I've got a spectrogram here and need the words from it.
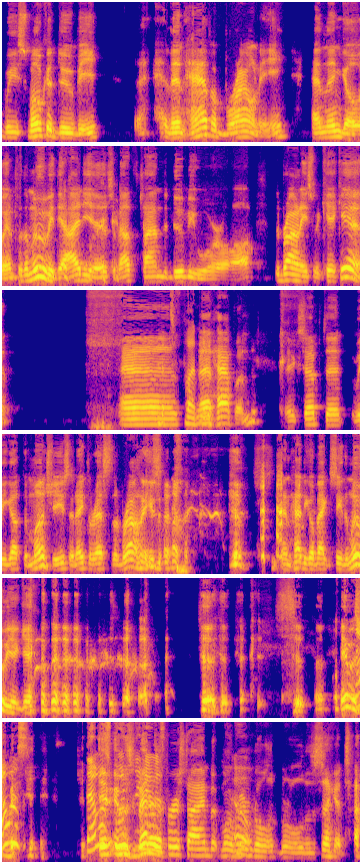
we smoke a doobie, and then have a brownie, and then go in for the movie. The idea is about the time the doobie wore off, the brownies would kick in. And that happened, except that we got the munchies and ate the rest of the brownies and had to go back and see the movie again. it was, that was, that was, it, it was better was, the first time, but more oh. memorable the second time.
